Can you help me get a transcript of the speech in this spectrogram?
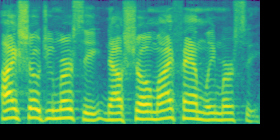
I showed you mercy, now show my family mercy.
